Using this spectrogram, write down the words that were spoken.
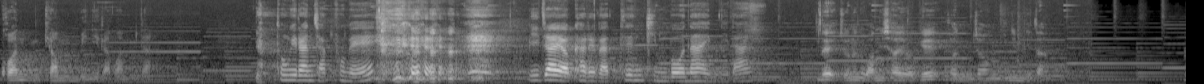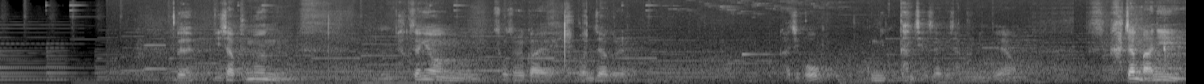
권겸민이라고 합니다. 동일한 작품의 미자 역할을 맡은 김보나입니다. 네, 저는 왕샤 역의 권정훈입니다. 네, 이 작품은 음, 박상영 소설가의 원작을 가지고 국립극단 제작의 작품인데요. 가장 많이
